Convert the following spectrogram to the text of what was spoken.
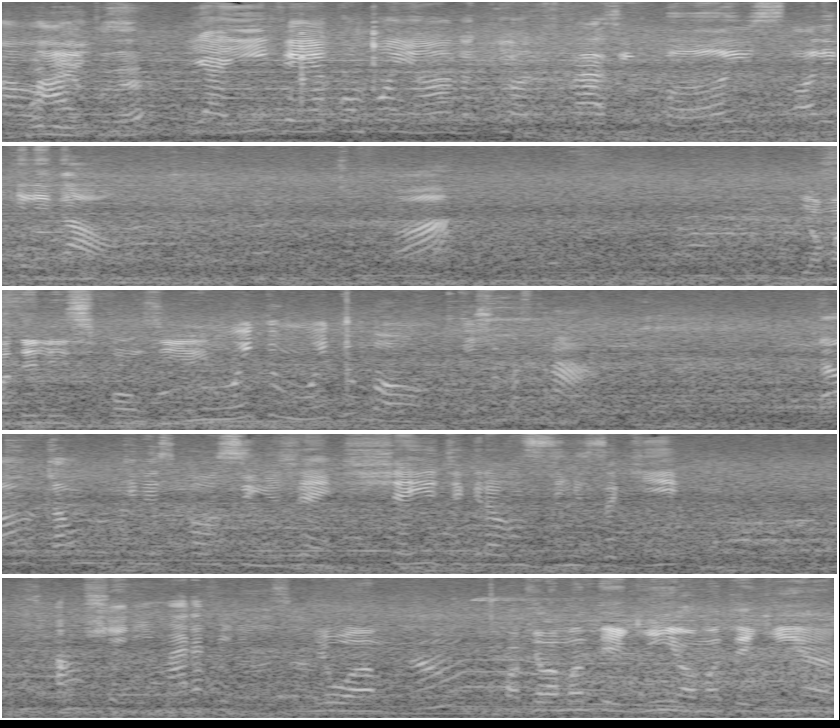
Tá light. Bonito, né? E aí vem acompanhando aqui, ó. Eles trazem pães. Olha que legal. Ó. E é uma delícia esse pãozinho, hein? Muito, muito bom. Deixa eu mostrar. Dá um, dá um look nesse pãozinho, gente. Cheio de grãozinhos aqui. Olha um cheirinho maravilhoso. Eu amo. Hum, Com aquela manteiguinha, ó, a manteiguinha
